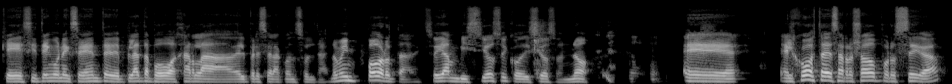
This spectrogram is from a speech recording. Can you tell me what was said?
que si tengo un excedente de plata puedo bajar la- el precio de la consulta. No me importa, soy ambicioso y codicioso, no. Eh, el juego está desarrollado por Sega.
